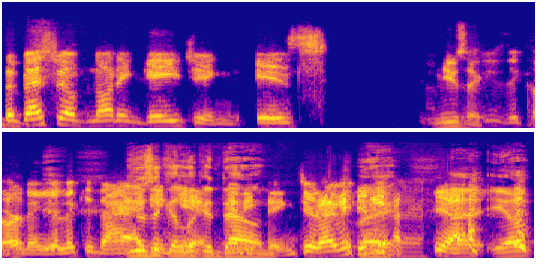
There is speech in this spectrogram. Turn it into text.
the best way of not engaging is Music. music Yep. on and you're looking down Music and looking down. anything. do you know what i mean Right. yeah, Uh, yep.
